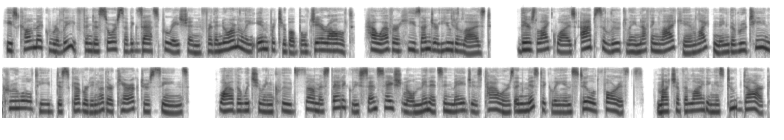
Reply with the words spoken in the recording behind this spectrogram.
He's comic relief and a source of exasperation for the normally imperturbable Geralt, however he's underutilized. There's likewise absolutely nothing like him lightening the routine cruelty discovered in other characters' scenes, while The Witcher includes some aesthetically sensational minutes in mages' towers and mystically instilled forests, much of the lighting is too dark.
